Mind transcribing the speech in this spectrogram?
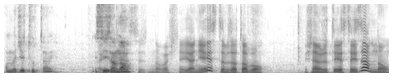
On będzie tutaj. Jesteś za ty mną? Jesteś? No właśnie, ja nie jestem za tobą. Myślałem, że ty jesteś za mną.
